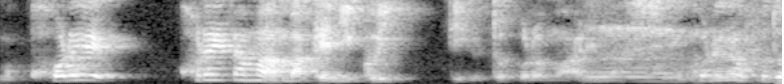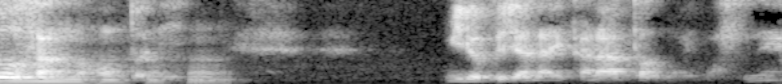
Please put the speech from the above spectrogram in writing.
これ、これがまあ負けにくいっていうところもありますし、これが不動産の本当に魅力じゃないかなと思いますね。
